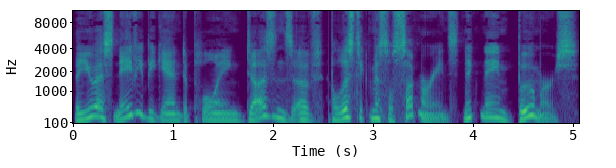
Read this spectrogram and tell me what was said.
The U.S. Navy began deploying dozens of ballistic missile submarines, nicknamed boomers,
